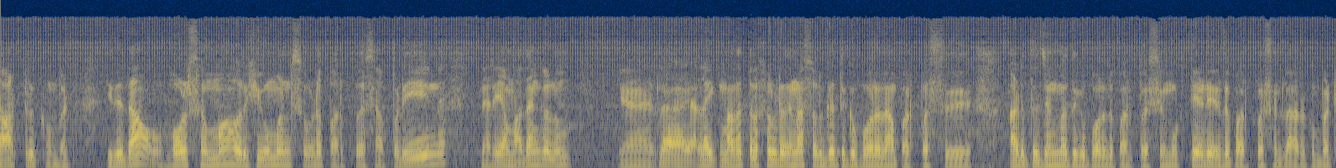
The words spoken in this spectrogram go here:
தாட் இருக்கும். பட் இதுதான் ஹோல்சம்மாக ஒரு ஹியூமன்ஸோட பர்பஸ் அப்படின்னு நிறையா மதங்களும் லைக் மதத்தில் சொல்கிறதுனா சொர்க்கத்துக்கு போகிறது தான் பர்பஸ்ஸு அடுத்த ஜென்மத்துக்கு போகிறது பர்பஸ்ஸு முக்தி அடையிறது பர்பஸ்லாம் இருக்கும். பட்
